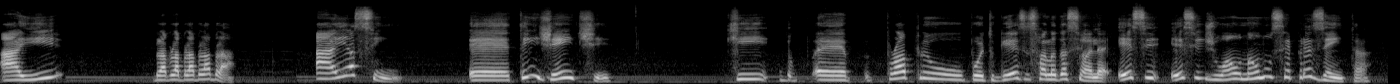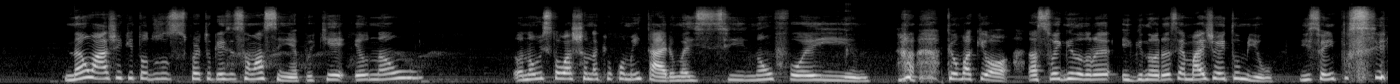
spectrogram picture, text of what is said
Aí, blá, blá, blá, blá, blá. Aí, assim, é, tem gente que, é, próprio portugueses, falando assim, olha, esse, esse João não nos representa. Não achem que todos os portugueses são assim, é porque eu não eu não estou achando aqui o comentário, mas se não foi. Tem uma aqui, ó. A sua ignorância é mais de 8 mil. Isso é impossível.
